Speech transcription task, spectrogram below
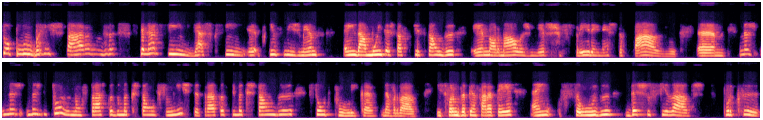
sou pelo bem-estar, se calhar sim, acho que sim, é, porque infelizmente ainda há muito esta associação de é normal as mulheres sofrerem nesta fase, um, mas, mas, mas de todo não se trata de uma questão feminista, trata-se de uma questão de saúde pública, na verdade. E se formos a pensar até em saúde das sociedades porque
